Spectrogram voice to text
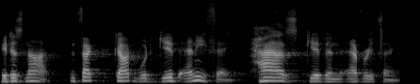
He does not. In fact, God would give anything, has given everything.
